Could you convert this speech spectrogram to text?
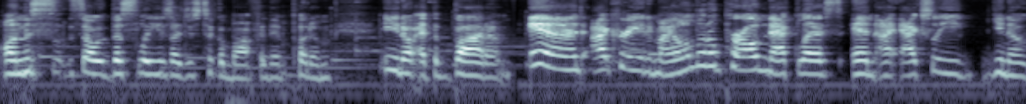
on the, so the sleeves, I just took them off and then put them, you know, at the bottom. And I created my own little pearl necklace and I actually, you know,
